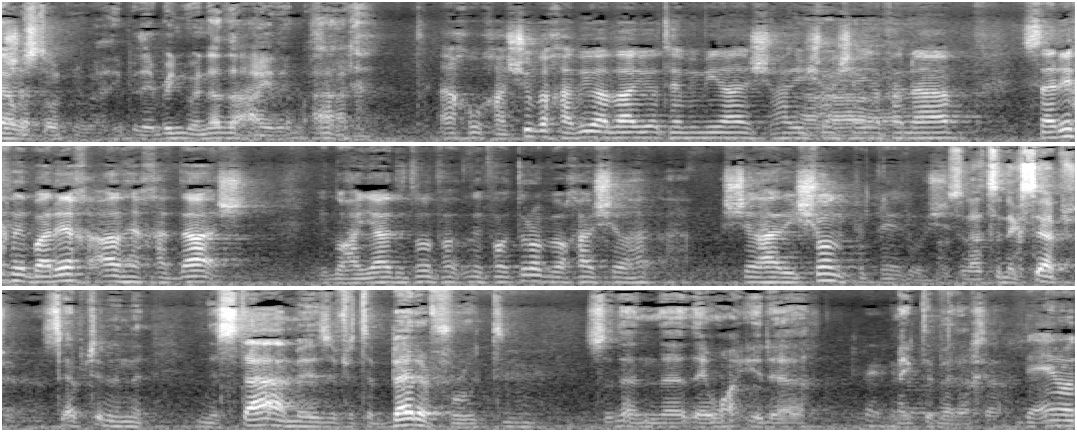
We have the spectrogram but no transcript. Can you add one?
Chaviah was עכשיו. talking about. But they bring you another item. Ach. אך הוא חשוב וחביב עליו יותר ממין הראשון שהיה לפניו, צריך לברך על החדש. אם לא היה דתו לפטרו בברכה של- של הראשון בפירוש. So that's an exception. Exception in the, in the stam is if it's a better fruit, so then uh, they want you to make the beracha. דאין לו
